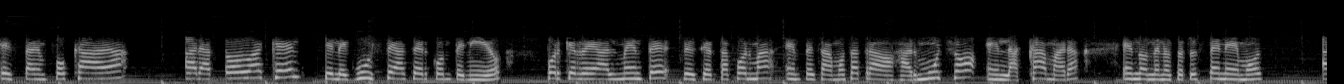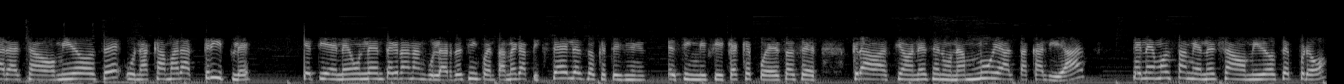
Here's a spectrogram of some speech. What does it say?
está enfocada para todo aquel que le guste hacer contenido porque realmente de cierta forma empezamos a trabajar mucho en la cámara en donde nosotros tenemos para el Xiaomi 12 una cámara triple que tiene un lente gran angular de 50 megapíxeles, lo que te significa que puedes hacer grabaciones en una muy alta calidad tenemos también el Xiaomi 12 Pro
